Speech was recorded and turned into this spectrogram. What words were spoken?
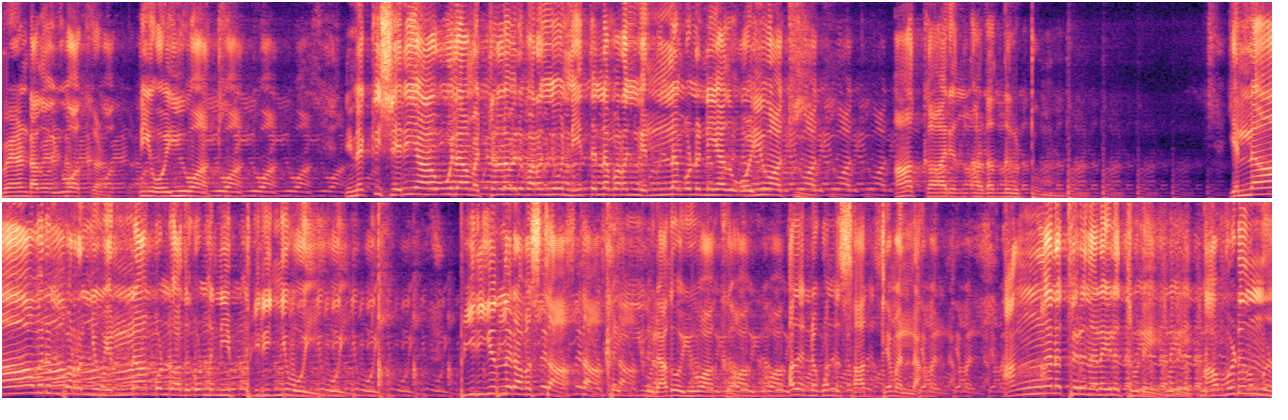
വേണ്ട അത് ഒഴിവാക്കുകയാണ്. നീ ഒഴിവാക്കി. നിനക്ക് ശരിയാവൂല മറ്റുള്ളവർ പറഞ്ഞു നീ തന്നെ പറഞ്ഞു എല്ലാം കൊണ്ട് നീ അത് ഒഴിവാക്കി. ആ കാര്യം നടന്നു കിട്ടും. എല്ലാവരും പറഞ്ഞു എല്ലാം കൊണ്ടും അതുകൊണ്ട് നീ പിരിഞ്ഞുപോയി. പിരിയുന്നൊരവസ്ഥ കഴിയൂല അത് ഒഴിവാക്കുക. അത് എന്നെ കൊണ്ട് സാധ്യമല്ല. അങ്ങനത്തെ ഒരു നിലയിലെത്തൂലേ അവിടുന്ന്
